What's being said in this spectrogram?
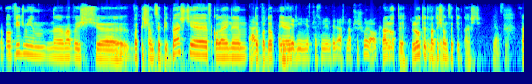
No bo Wiedźmin e, ma wyjść e, w 2015, w kolejnym Tak? prawdopodobnie Ten Wiedźmin jest przesunięty aż na przyszły rok. na luty, luty 2015. Jasne. E,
